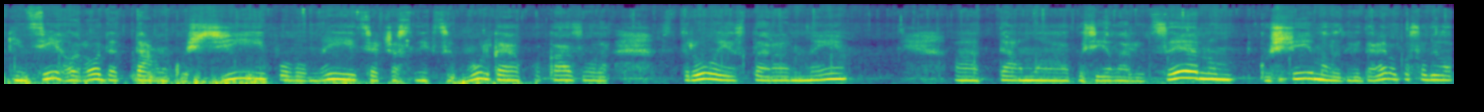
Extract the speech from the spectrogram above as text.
в кінці города там кущі, полуниця, часник, цибулька, я показувала. З другої сторони а, посіяла люцерну, кущі, малинові дерева посадила.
